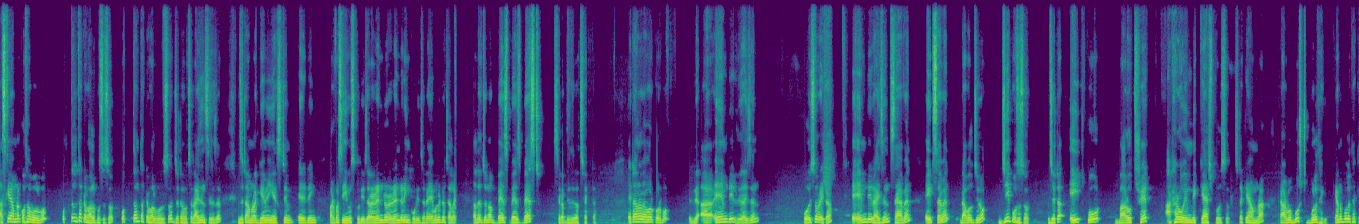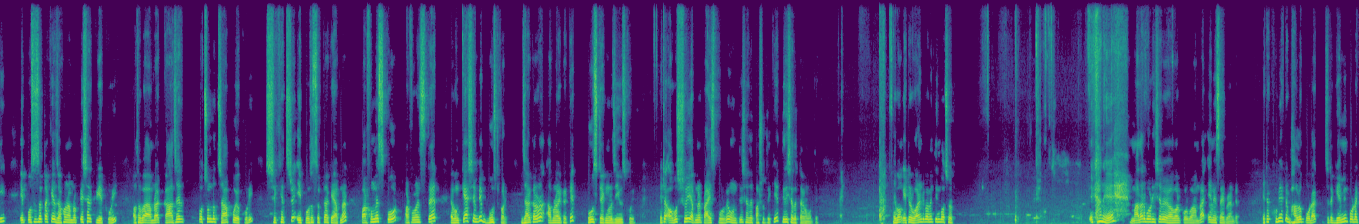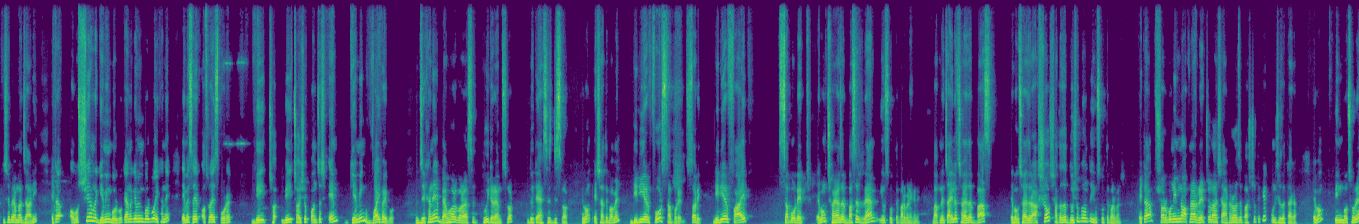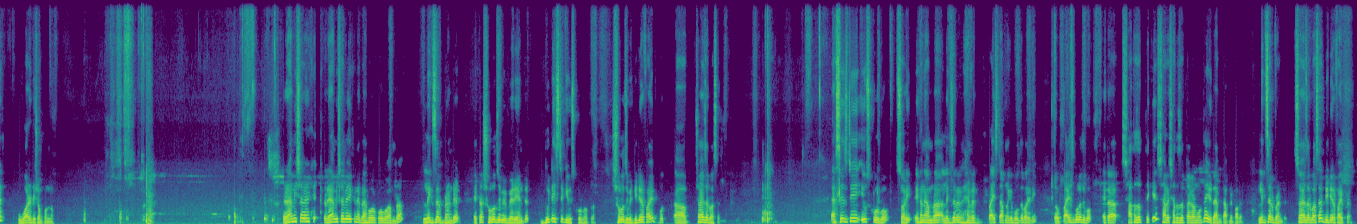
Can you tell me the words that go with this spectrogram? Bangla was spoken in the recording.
আজকে আমরা কথা বলব অত্যন্ত একটা ভালো প্রসেসর অত্যন্ত একটা ভালো প্রসেসর যেটা হচ্ছে রাইজেন সিরিজের, যেটা আমরা গেমিং এক্সট্রিম এডিটিং পারপাসে ইউজ করি, যারা রেন্ডার রেন্ডারিং করি, যারা এমুলেটর চালায়, তাদের জন্য বেস্ট বেস্ট বেস্ট সেটআপ দিতে যাচ্ছে একটা। এটা আমরা ব্যবহার করব এএমডি রাইজেন প্রসেসর এটা। AMD Ryzen seven eight seven double zero G processor যেটা এইট কোর বারো থ্রেড আঠারো এমবি ক্যাশ প্রসেসর যেটাকে আমরা টার্বো বুস্ট বলে থাকি। কেন বলে থাকি? এই প্রসেসরটাকে যখন আমরা প্রেশার ক্রিয়েট করি, অথবা আমরা কাজের প্রচণ্ড চাপ প্রয়োগ করি, সেক্ষেত্রে এই প্রসেসরটাকে আপনার পারফরমেন্স কোর পারফরমেন্স থ্রেড এবং ক্যাশ এমবি বুস্ট করে, যার কারণে আমরা এটাকে বুস্ট টেকনোলজি ইউজ করি। এটা অবশ্যই আপনার প্রাইস পড়বে উনত্রিশ হাজার পাঁচশো থেকে তিরিশ হাজার টাকার মধ্যে। এবং এটার ওয়ারেন্টি পাবেন তিন বছর। এখানে মাদারবোর্ড হিসেবে ব্যবহার করব আমরা এমএসআই ব্র্যান্ডের এটা খুবই একটা ভালো প্রোডাক্ট যেটা গেমিং প্রোডাক্ট হিসেবে আমরা জানি। এটা অবশ্যই আমরা গেমিং বলব। কেন গেমিং বলব? এখানে এমএসআই এর অথরাইজ প্রোডাক্ট বি বি ছয়শো পঞ্চাশ এম গেমিং ওয়াইফাই বোর্ড যেখানে ব্যবহার করা আছে দুইটা র্যাম স্লট দুইটা এসএসডি স্লট এবং এর সাথে পাবেন DDR four supported sorry DDR five supported এবং ছয় হাজার বাসের র্যাম ইউজ করতে পারবেন এখানে। বা আপনি চাইলে ছয় হাজার বাস এবং ছয় হাজার আটশো, সাত হাজার দুইশো পর্যন্ত ইউজ করতে পারবেন। এটা সর্বনিম্ন আপনার রেট চলে আসে আঠারো হাজার পাঁচশো থেকে উনিশ হাজার টাকা এবং তিন বছরের ওয়ারেন্টি সম্পন্ন। র্যাম হিসাবে র্যাম হিসাবে এখানে ব্যবহার করব আমরা লেক্সার ব্র্যান্ডের এটা ষোলো জিবি ভ্যারিয়েন্টের দুইটা স্টেক ইউজ করব আমরা। ষোলো জিবি ডিডিআর ফাইভ ছয় হাজার বাসের। এসএসডি ইউজ করব। সরি এখানে আমরা লেক্সারের র্যামের প্রাইসটা আপনাকে বলতে পারিনি। তো প্রাইস বলে দেবো, এটা সাত হাজার থেকে সাড়ে সাত হাজার টাকার মধ্যে এই র্যামটা আপনি পাবেন। লেক্সার ব্র্যান্ডের ছয় হাজার বাসের ডিডিআর ফাইভ র্যাম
